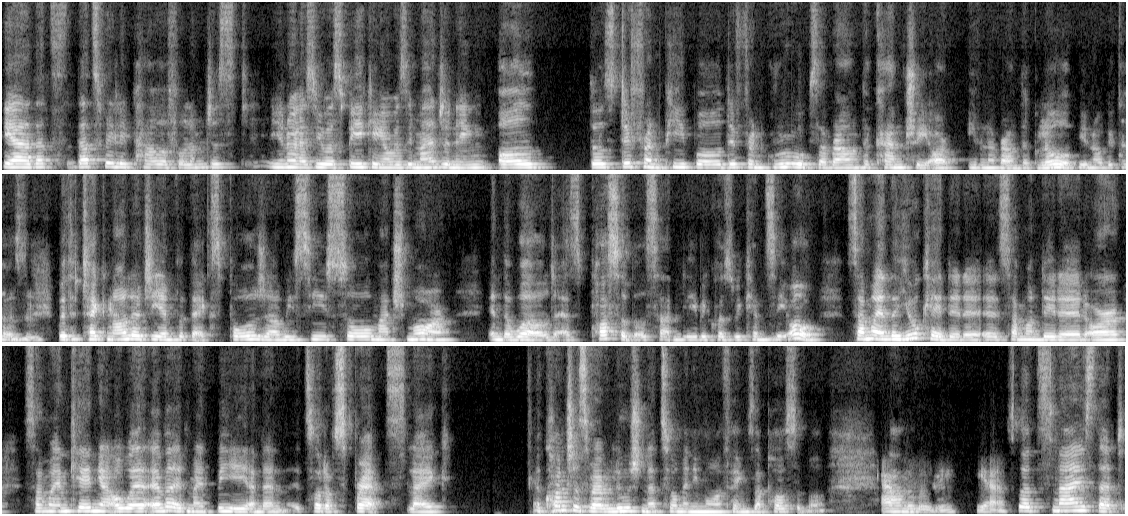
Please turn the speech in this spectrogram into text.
Yeah, that's that's really powerful. I'm just, you know, as you were speaking, I was imagining all those different people, different groups around the country or even around the globe, you know, because mm-hmm. with technology and with the exposure, we see so much more in the world as possible suddenly because we can see, oh, somewhere in the UK did it, uh, someone did it, or somewhere in Kenya or wherever it might be. And then it sort of spreads like a conscious revolution that so many more things are possible. Um, Absolutely. Um, yeah. So it's nice that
